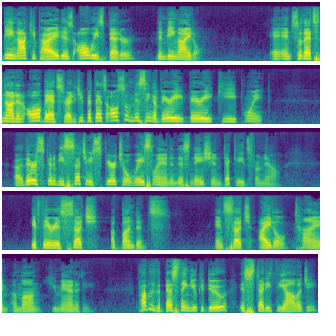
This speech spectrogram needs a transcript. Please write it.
being occupied is always better than being idle. And, and so that's not an all bad strategy, but that's also missing a very, very key point. Uh, there's going to be such a spiritual wasteland in this nation decades from now if there is such abundance and such idle time among humanity. Probably the best thing you could do is study theology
